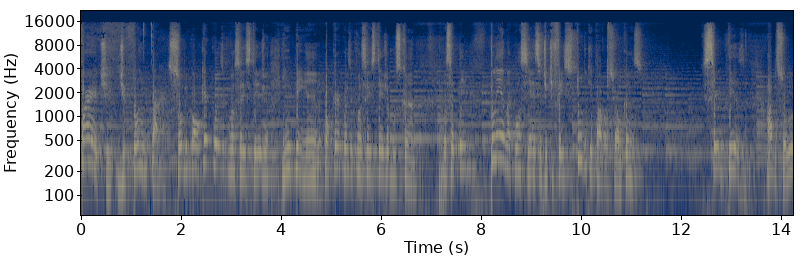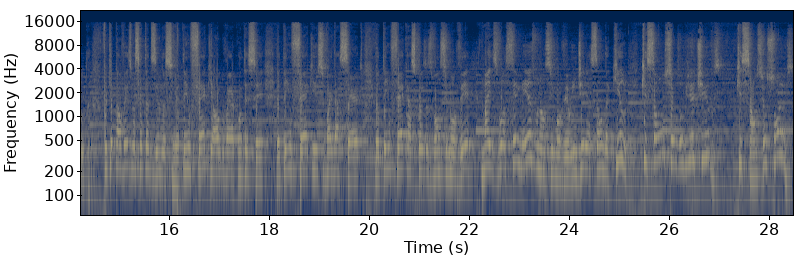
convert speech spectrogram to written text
parte de plantar sobre qualquer coisa que você esteja empenhando, qualquer coisa que você esteja buscando, você tem plena consciência de que fez tudo que estava ao seu alcance? Certeza absoluta? Porque talvez você está dizendo assim: eu tenho fé que algo vai acontecer, eu tenho fé que isso vai dar certo, eu tenho fé que as coisas vão se mover, mas você mesmo não se moveu em direção daquilo que são os seus objetivos, que são os seus sonhos.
